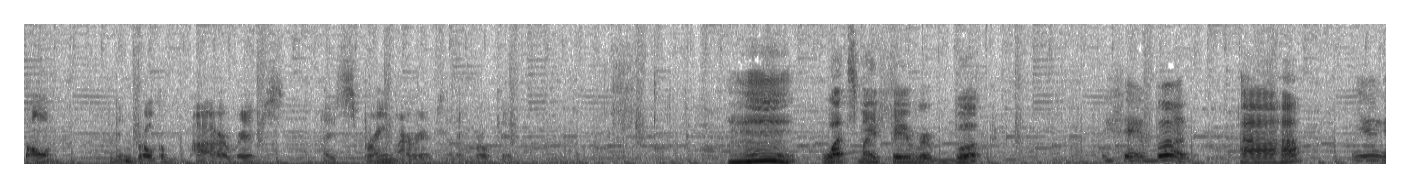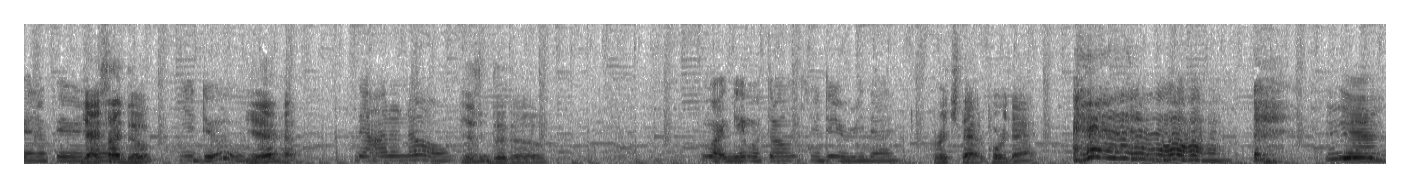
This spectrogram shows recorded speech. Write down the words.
bone. I didn't broke a, uh, ribs. I sprained my ribs and then broke it. Mmm. What's my favorite book? Your favorite book. Uh huh. You ain't got no favorite Yes, book. I do. You do? Yeah. Then I don't know. Yes, you do though. What, Game of Thrones? You didn't read that? Rich dad, poor dad. Yeah.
